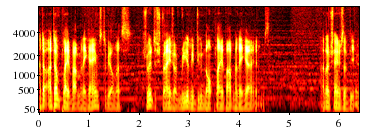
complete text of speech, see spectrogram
I don't. I don't play that many games, to be honest. It's really strange. I really do not play that many games. I don't change the view.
